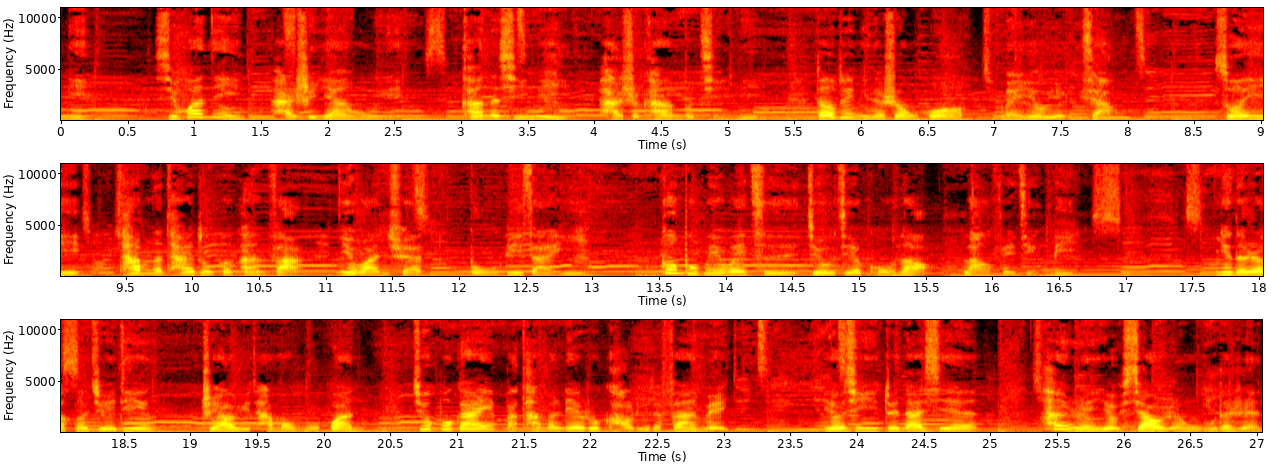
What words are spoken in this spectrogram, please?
你，喜欢你还是厌恶你，看得起你还是看不起你。都对你的生活没有影响，所以他们的态度和看法你完全不必在意，更不必为此纠结苦恼、浪费精力。你的任何决定，只要与他们无关，就不该把他们列入考虑的范围。尤其对那些恨人有笑人无的人，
